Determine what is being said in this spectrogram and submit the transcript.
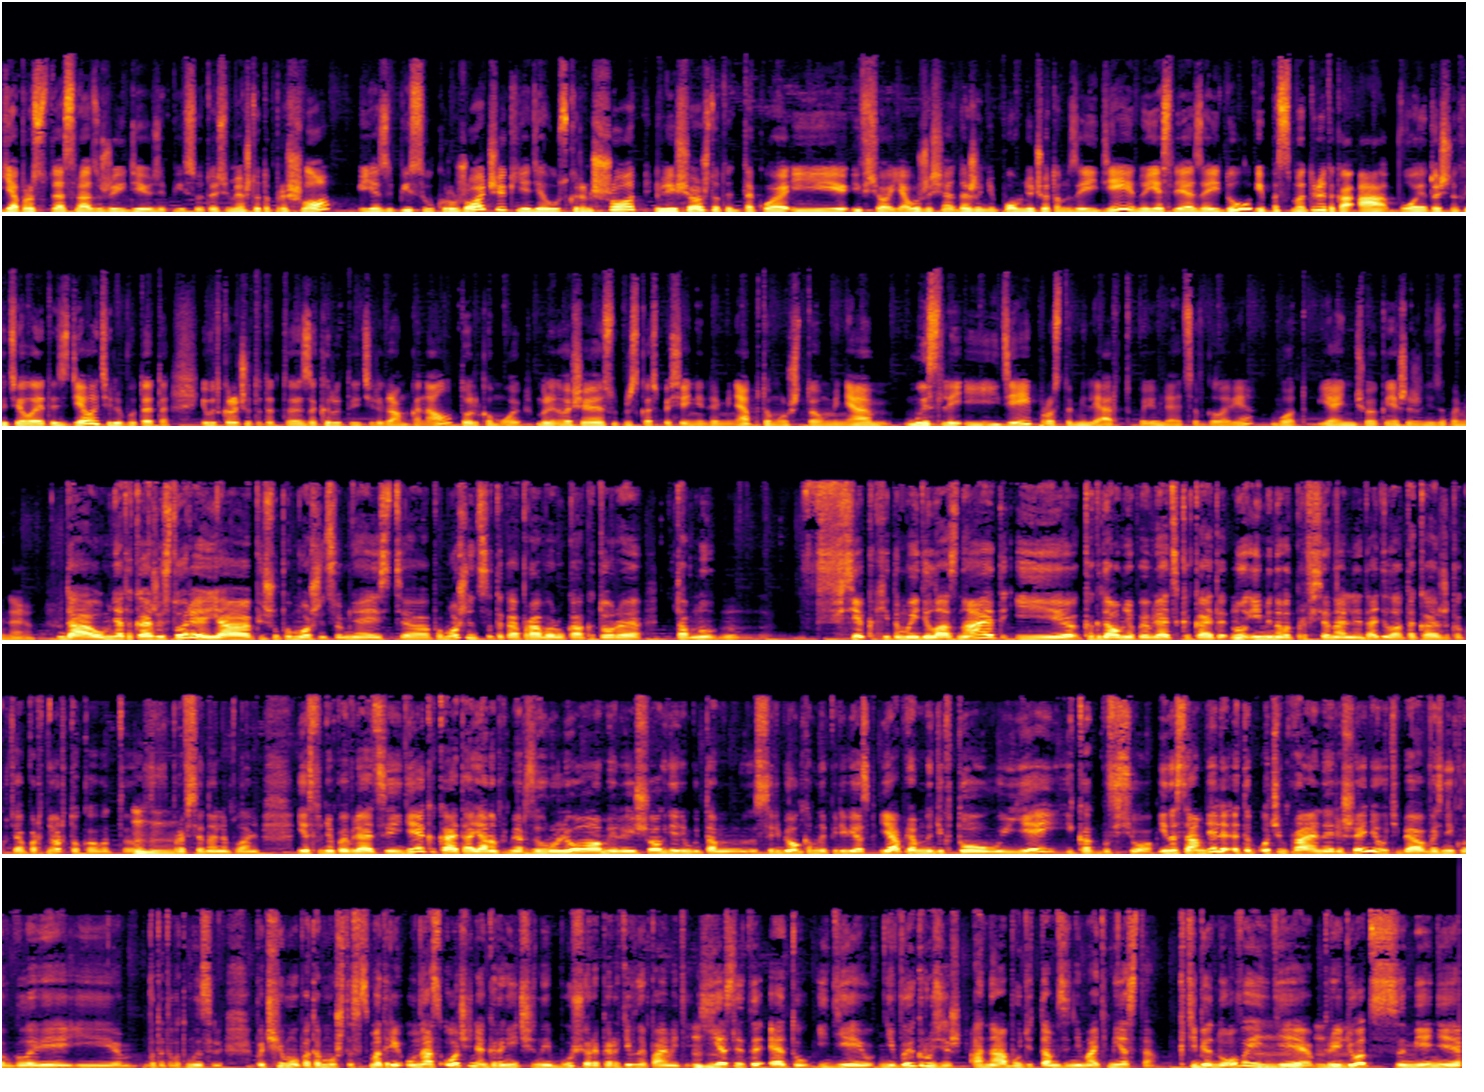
я просто туда сразу же идею записываю. То есть у меня что-то пришло, я записываю кружочек, я делаю скриншот или еще что-то такое, и, и все. Я уже сейчас даже не помню, что там за идеи, но если я зайду и посмотрю, такая, а, во, я точно хотела это сделать, или вот это. И вот, короче, вот этот э, закрытый телеграм-канал, только мой, блин, вообще суперское спасение для меня, потому что у меня мысли и идей просто миллиард появляется в голове. Вот. Я ничего, конечно же, не запоминаю. Да, у меня такая же история. Я пишу помощницу. У меня есть э, помощница, такая правая рука, которая там, ну, все какие-то мои дела знает, и когда у меня появляется какая-то, ну, именно вот профессиональные, да, дела, такая же, как у тебя партнер, только вот mm-hmm. в профессиональном плане. Если у меня появляется идея какая-то, а я, например, за рулем или еще где-нибудь там с ребенком на перевес, я прям надиктовываю ей, и как бы все. И на самом деле это очень правильное решение у тебя возникло в голове, и вот эта вот мысль. Почему? Потому что, смотри, у нас очень ограниченный буфер оперативной памяти. Mm-hmm. Если ты эту идею не выгрузишь, она будет там занимать место. К тебе новая mm-hmm. идея mm-hmm. придет с менее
